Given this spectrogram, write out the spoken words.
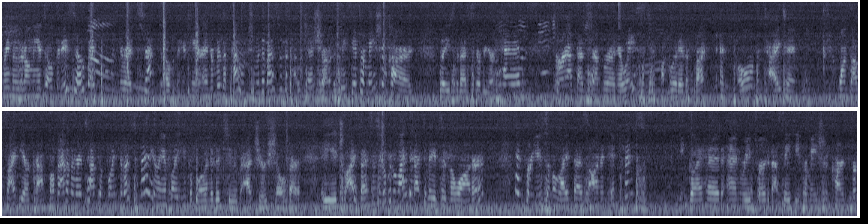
Remove it only until to do so by pulling the red strap to open the container and remove the pouch with the vest in the pouch as shown on the safety information card. Place the vest over your head, wrap that strap around your waist, buckle it in the front, and pull to tighten. Once outside the aircraft, while out on the red tab to inflate the vest manually inflate, you can blow into the tube at your shoulder. Each life vest is equipped with a light that activates in the water. And for use of a life vest on an infant, can go ahead and refer to that safety information card for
